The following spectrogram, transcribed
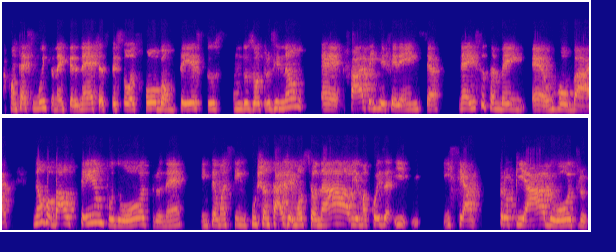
acontece muito na internet, as pessoas roubam textos um dos outros e não é, fazem referência, né? Isso também é um roubar. Não roubar o tempo do outro, né? Então, assim, com chantagem emocional e uma coisa, e, e se apropriar do outro,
